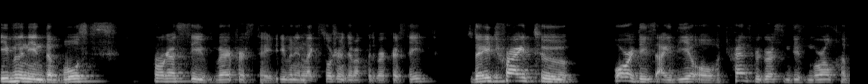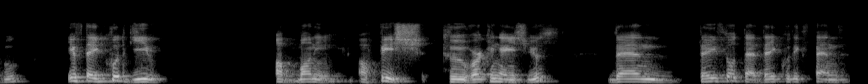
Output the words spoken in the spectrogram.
even in the most progressive welfare state, even in like social democratic welfare state. They tried to forward this idea of transgressing this moral taboo. If they could give a money, a fish to working age youth, then they thought that they could expand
